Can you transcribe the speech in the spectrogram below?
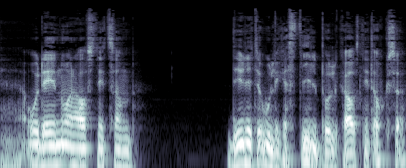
eh, och det är några avsnitt som det är ju lite olika stil på olika avsnitt också.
